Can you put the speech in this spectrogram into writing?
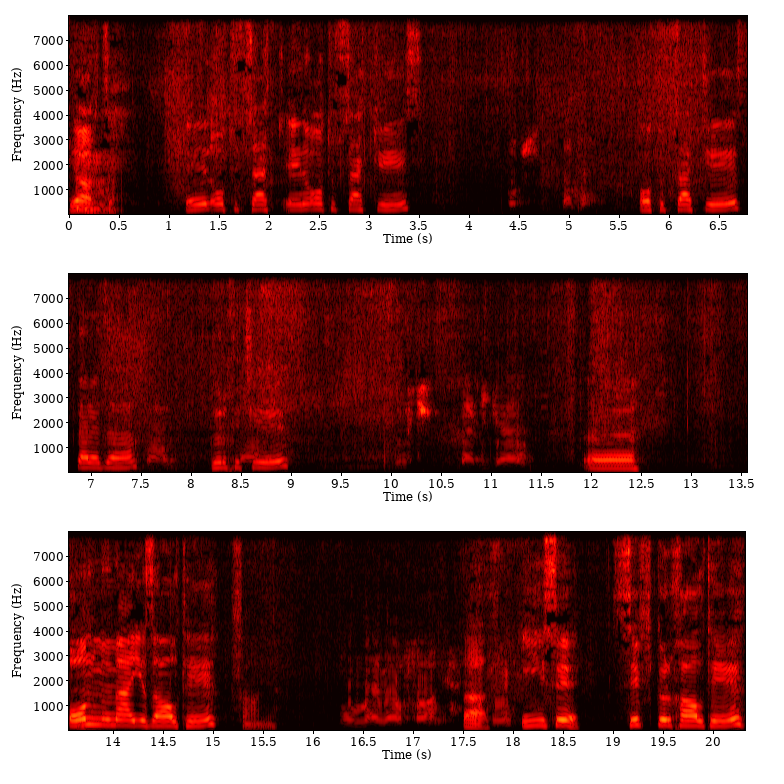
Yaxşı. En 38, en 38 38 dərəcə 42 ee, 10 müməyyiz 6 Saniye. Bəli. İyisi 046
